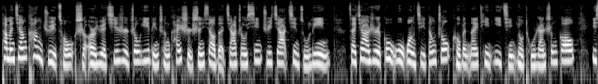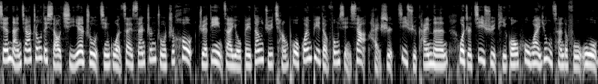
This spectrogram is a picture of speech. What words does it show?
他们将抗拒从十二月七日周一凌晨开始生效的加州新居家禁足令。在假日购物旺季当中，COVID-19 疫情又突然升高。一些南加州的小企业主经过再三斟酌之后，决定在有被当局强迫关闭的风险下，还是继续开门，或者继续提供户外用餐的服务。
